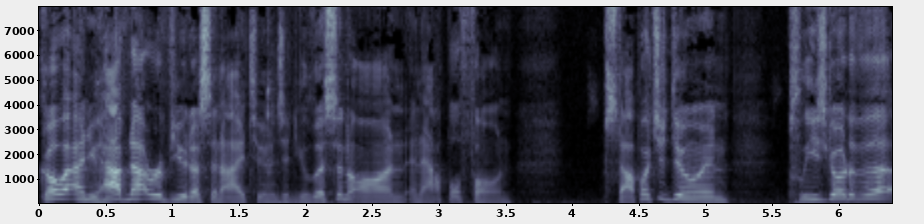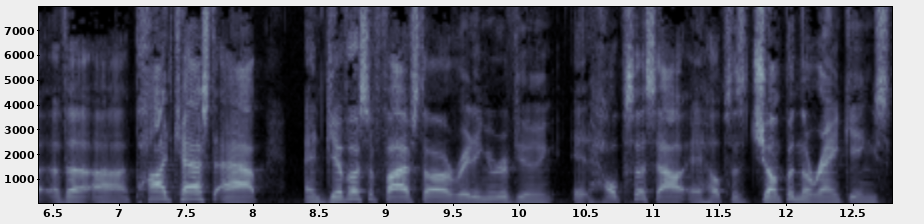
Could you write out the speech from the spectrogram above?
go and you have not reviewed us in iTunes and you listen on an Apple phone, stop what you're doing. Please go to the, the uh, podcast app and give us a five star rating and reviewing. It helps us out, it helps us jump in the rankings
